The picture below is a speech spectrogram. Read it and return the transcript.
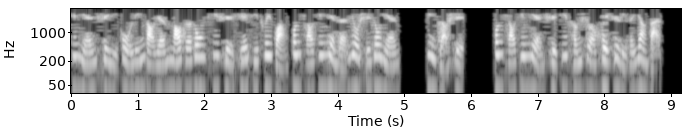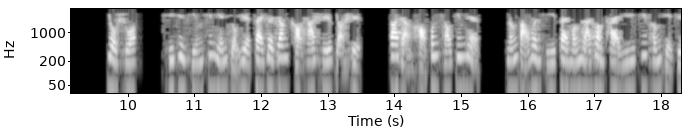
今年是已故领导人毛泽东批示学习推广枫桥经验的六十周年，并表示枫桥经验是基层社会治理的样板。又说，习近平今年九月在浙江考察时表示，发展好枫桥经验，能把问题在萌芽状态于基层解决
